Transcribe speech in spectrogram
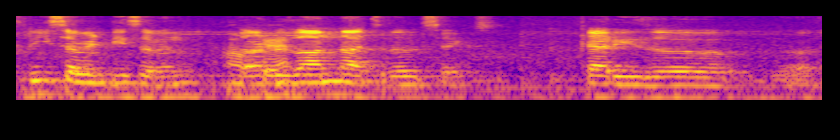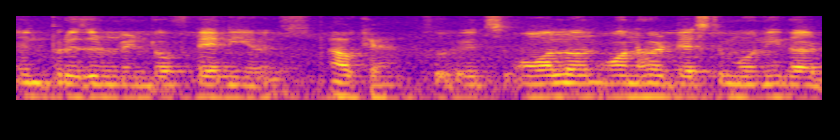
377. Okay. That is unnatural sex. Carries a uh, imprisonment of 10 years. Okay. So it's all on, on her testimony that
